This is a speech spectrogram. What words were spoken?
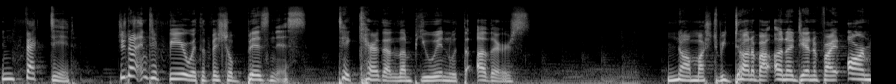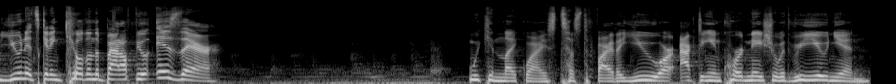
Infected. Do not interfere with official business. Take care that lump you in with the others. Not much to be done about unidentified armed units getting killed on the battlefield, is there? We can likewise testify that you are acting in coordination with Reunion.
